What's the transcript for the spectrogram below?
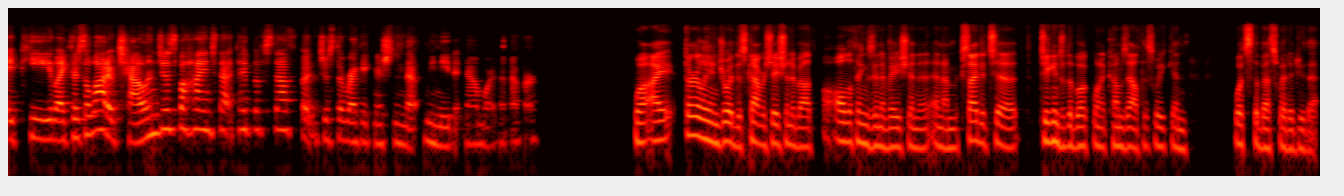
IP. Like there's a lot of challenges behind that type of stuff, but just the recognition that we need it now more than ever. Well, I thoroughly enjoyed this conversation about all the things innovation, and, I'm excited to dig into the book when it comes out this week. And what's the best way to do that?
